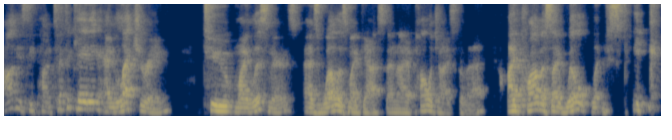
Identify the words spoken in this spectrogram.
obviously pontificating and lecturing to my listeners as well as my guests, and I apologize for that. I promise I will let you speak.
